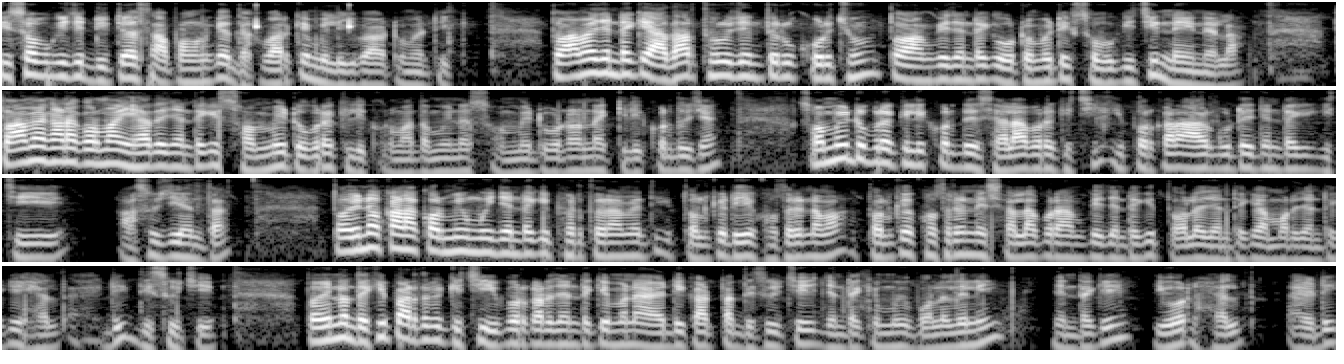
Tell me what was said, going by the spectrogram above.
सब किसी डिटेल्स आपके देखबार के मिल जाए ऑटोमेटिक तो आम जेनटा कि आधार थ्रु जेन थ्रु करूँ तो आमके जेनटा कि ऑटोमेटिक सब किसी नहीं नेला। तो आम काଣା करमा यहाँ जेनटा कि सबमिट ऊपर क्लिक करमा। तो मुझे सबमिट बटन क्लिक कर दूचे सबमिट ऊपर क्लिक कर दे सारा किसी प्रकार आर गोटे जेनटा कि किसी आसूची एंता तो इन काण कर्मी मुझे जेनटा कि फेर तोर आम तलके खसरे ना तलके खसरे नहीं सारा आमके जेनटा कि तले जेनटा कि आम जेनटा कि हेल्थ आई दिशुची तो इन देखी पार्थे किसी प्रकार जेनटा कि मैंने आई कार्डटा दिशुची जेनटा कि मुझे बोलेदेली जेनटा कि योर हेल्थ आईडी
